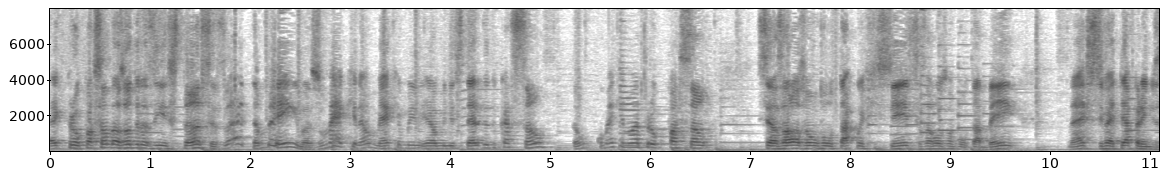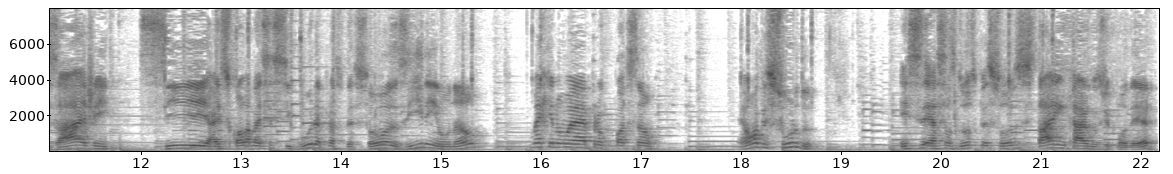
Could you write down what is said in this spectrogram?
É preocupação das outras instâncias, é, também, mas o MEC, né? O MEC é, é o Ministério da Educação. Então, como é que não é preocupação se as aulas vão voltar com eficiência, se as aulas vão voltar bem, né? Se vai ter aprendizagem, se a escola vai ser segura para as pessoas irem ou não. Como é que não é preocupação? É um absurdo esse, essas duas pessoas estarem em cargos de poder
